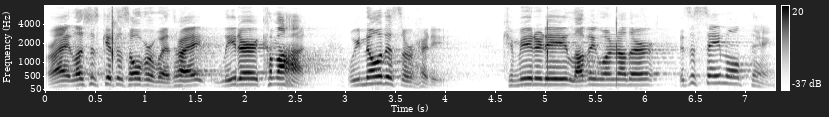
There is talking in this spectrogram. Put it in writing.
All right, let's just get this over with, right? Leader, come on. We know this already. Community, loving one another, it's the same old thing.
